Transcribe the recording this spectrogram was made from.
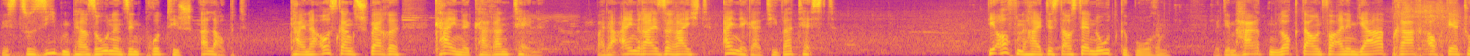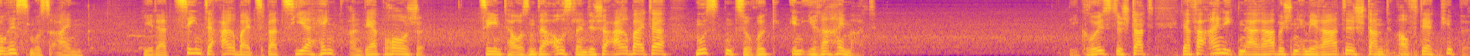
Bis zu sieben Personen sind pro Tisch erlaubt. Keine Ausgangssperre, keine Quarantäne. Bei der Einreise reicht ein negativer Test. Die Offenheit ist aus der Not geboren. Mit dem harten Lockdown vor einem Jahr brach auch der Tourismus ein. Jeder zehnte Arbeitsplatz hier hängt an der Branche. Zehntausende ausländische Arbeiter mussten zurück in ihre Heimat. Die größte Stadt der Vereinigten Arabischen Emirate stand auf der Kippe.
